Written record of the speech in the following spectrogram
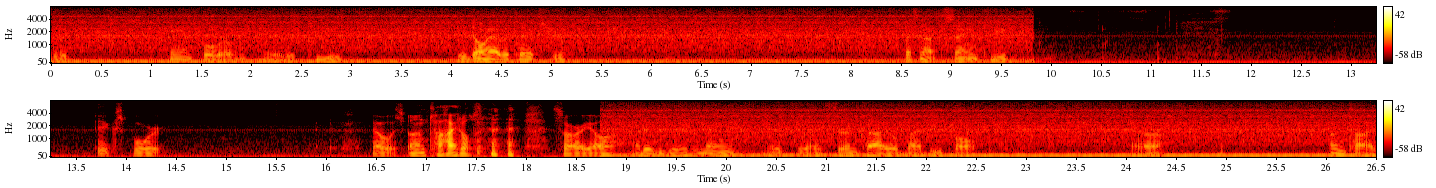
but a handful of them. There it is, cube. They don't have a texture. That's not the same cube. Export. Oh, it's untitled. Sorry, y'all. I didn't give it a name. It's, uh, it's untitled by default. Uh, untitled.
